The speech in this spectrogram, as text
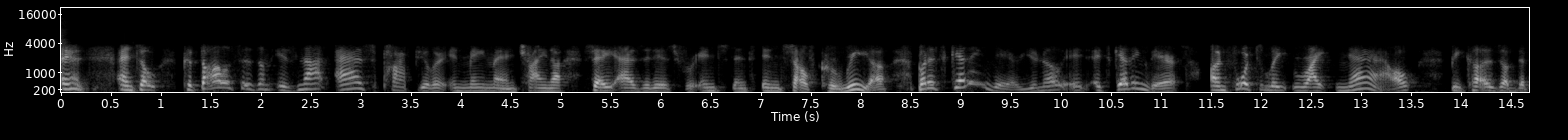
And and so Catholicism is not as popular in mainland China, say as it is, for instance, in South Korea, but it's getting there. You know, it, it's getting there. Unfortunately, right now, because of the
